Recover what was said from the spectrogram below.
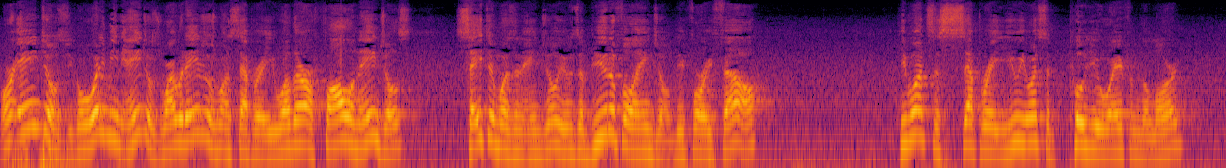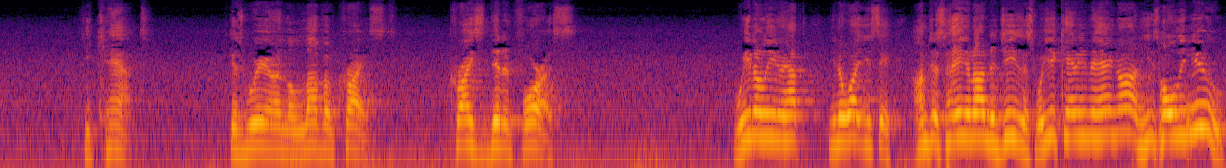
Or angels. You go, what do you mean angels? Why would angels want to separate you? Well, there are fallen angels. Satan was an angel. He was a beautiful angel before he fell. He wants to separate you. He wants to pull you away from the Lord. He can't. Because we are in the love of Christ. Christ did it for us. We don't even have to, you know what? You say, I'm just hanging on to Jesus. Well, you can't even hang on. He's holding you.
